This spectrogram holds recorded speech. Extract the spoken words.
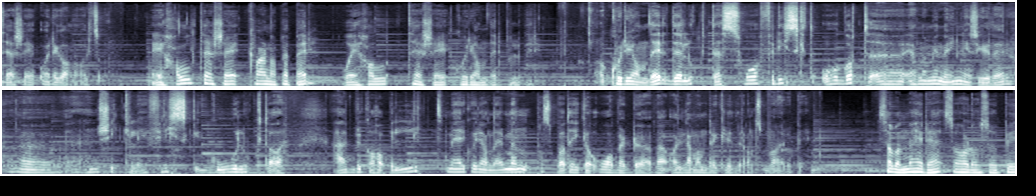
teskje oregano, altså. Ei halv teskje kverna pepper og ei halv teskje korianderpulver. Og koriander det lukter så friskt og godt. Eh, en av mine yndlingskrydder. Eh, en skikkelig frisk, god lukt av det. Jeg bruker å ha oppi litt mer koriander, men pass på at det ikke overdøver alle de andre krydderne som du har oppi. Sammen med dette så har du også oppi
